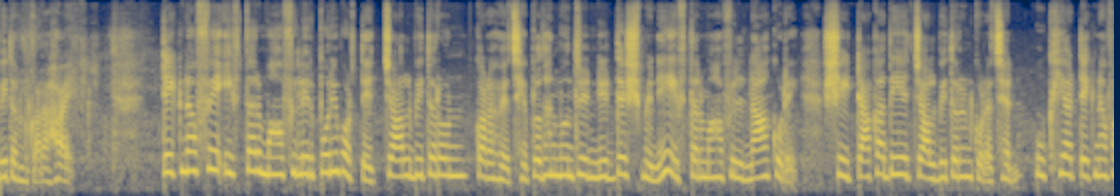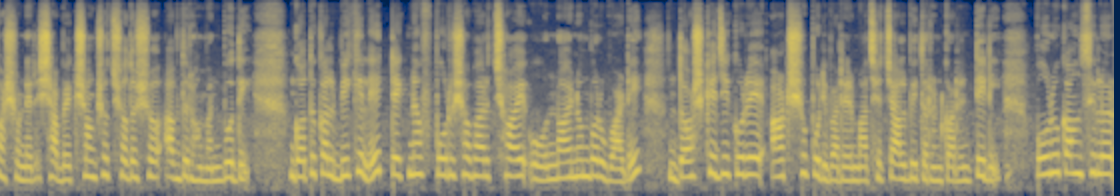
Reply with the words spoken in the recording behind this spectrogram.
বিতরণ করা হয়। টেকনাফে ইফতার মাহফিলের পরিবর্তে চাল বিতরণ করা হয়েছে। প্রধানমন্ত্রীর নির্দেশ মেনে ইফতার মাহফিল না করে সেই টাকা দিয়ে চাল বিতরণ করেছেন উখিয়া টেকনাফ আসনের সাবেক সংসদ সদস্য আব্দুর রহমান বদি। গতকাল বিকেলে টেকনাফ পৌরসভার ছয় ও নয় নম্বর ওয়ার্ডে দশ কেজি করে আটশো পরিবারের মাঝে চাল বিতরণ করেন তিনি। পৌর কাউন্সিলর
